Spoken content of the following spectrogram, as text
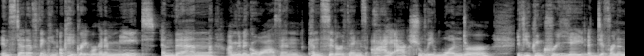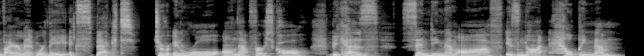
instead of thinking, okay, great, we're going to meet and then I'm going to go off and consider things. I actually wonder if you can create a different environment where they expect to enroll on that first call because sending them off is not helping them,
